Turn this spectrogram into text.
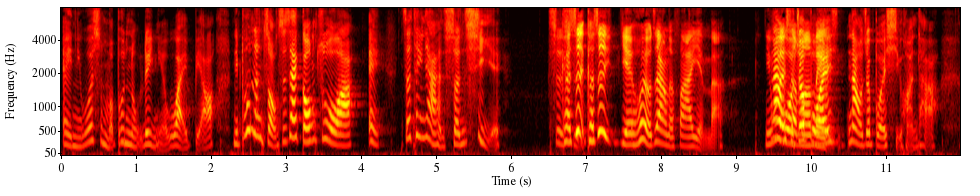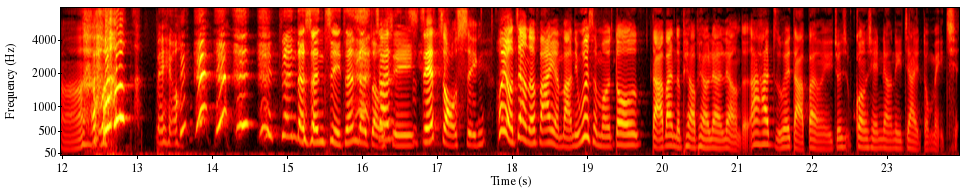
哎、你为什么不努力你的外表？你不能总是在工作啊！”哎、这听起来很生气耶。是不可是可是也会有这样的发言吧？你那我为什么就不会，那我就不会喜欢他。啊？没有，真的生气，真的走心直，接走心。会有这样的发言吧？你为什么都打扮的漂漂亮亮的？啊，他只会打扮而已，就是光鲜亮丽，家里都没钱。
